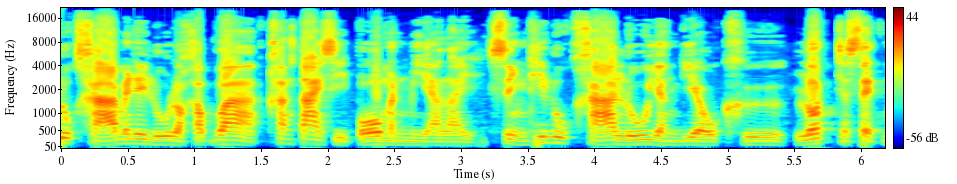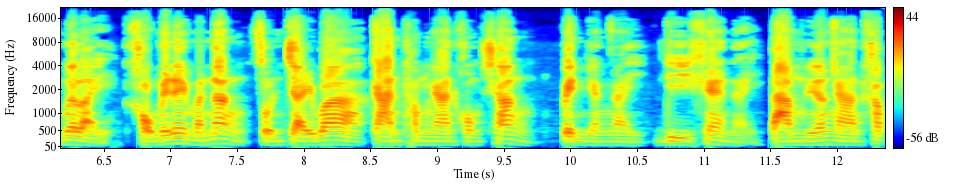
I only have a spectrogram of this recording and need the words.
ลูกค้าไม่ได้รู้หรอกครับว่าข้างใต้สีโป๊มันมีอะไร สิ่งที่ลูกค้ารู้อย่างเดียวคือรถจะเสร็จเมื่อไหร่ เขาไม่ได้มานั่งสนใจว่าการทำงานของช่างเป็นยังไง ดีแค่ไหน ตามเนื้องานครับ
